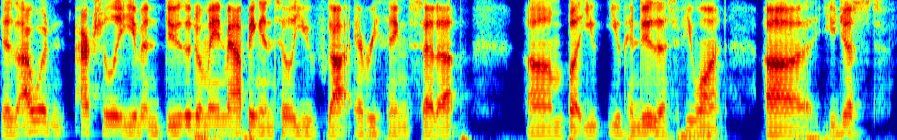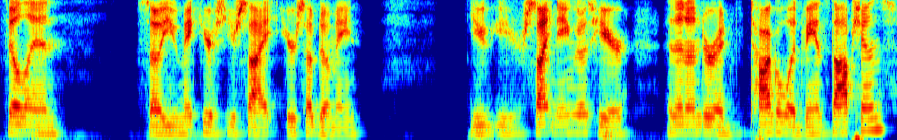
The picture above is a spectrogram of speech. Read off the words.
is i wouldn't actually even do the domain mapping until you've got everything set up um, but you, you can do this if you want. Uh, you just fill in so you make your, your site your subdomain. You your site name goes here and then under ad, toggle advanced options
